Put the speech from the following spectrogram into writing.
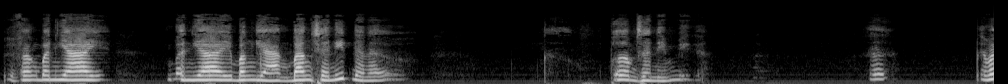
ไปฟังบรรยาย บรรยายบางอย่าง บางชนิดนะนะ เพิ่มสนิมอีกใช่ไหม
